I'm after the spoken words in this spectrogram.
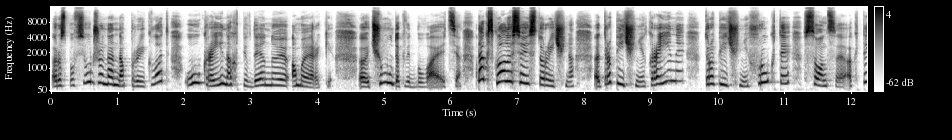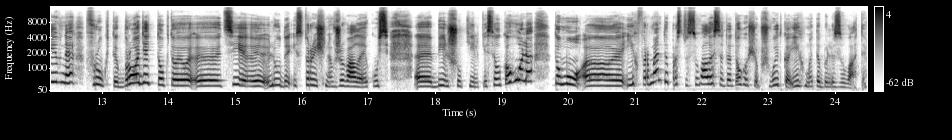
розповсюджена, наприклад, у країнах Південної Америки. Е, Чому так відбувається? Так склалося історично. Тропічні країни, тропічні фрукти, сонце активне, фрукти бродять. Тобто е, ці е, люди історично вживали якусь е, більшу кількість алкоголя, тому їх ферменти пристосувалися до того, щоб швидко їх метаболізувати.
